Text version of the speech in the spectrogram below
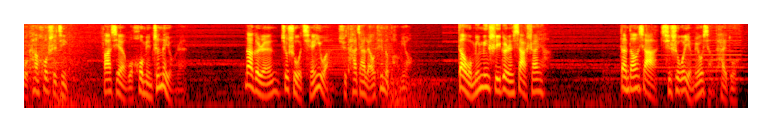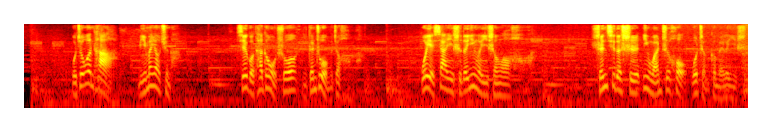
我看后视镜，发现我后面真的有人。那个人就是我前一晚去他家聊天的朋友。但我明明是一个人下山呀。但当下其实我也没有想太多，我就问他啊，你們要去哪？结果他跟我说，你跟着我们就好。我也下意识地应了一声哦，好啊。神奇的是，应完之后我整个没了意识。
